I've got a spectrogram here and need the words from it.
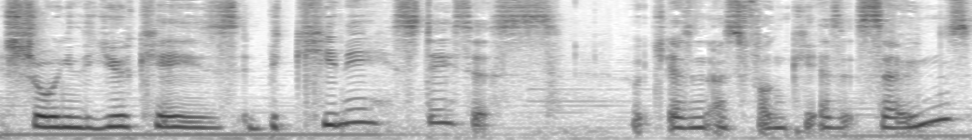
showing the UK's bikini status, which isn't as funky as it sounds.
